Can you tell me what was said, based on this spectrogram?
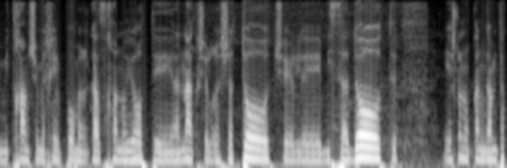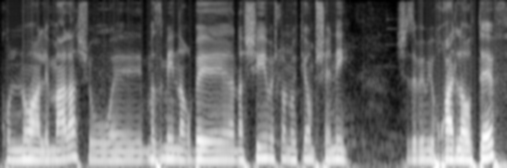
מתחם שמכיל פה מרכז חנויות ענק של רשתות, של מסעדות. יש לנו כאן גם את הקולנוע למעלה, שהוא מזמין הרבה אנשים. יש לנו את יום שני, שזה במיוחד לעוטף,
